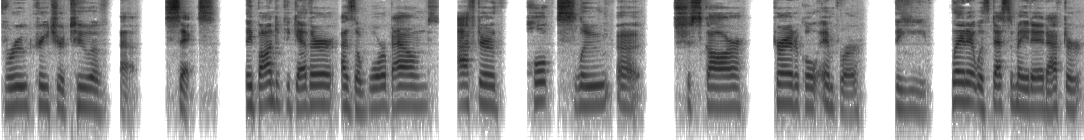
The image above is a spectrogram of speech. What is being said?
Brood creature two of uh, six. They bonded together as the Warbound after Hulk slew uh, Shiskar, tyrannical emperor. The planet was decimated after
